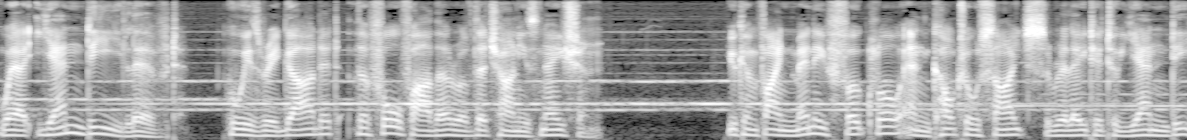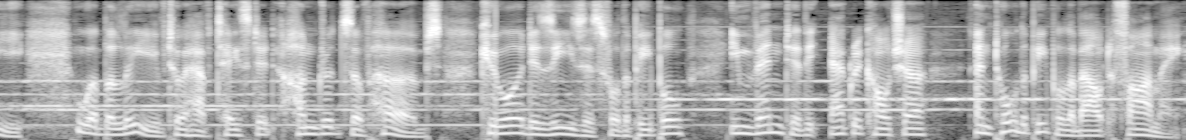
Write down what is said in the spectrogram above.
where Yan Di lived, who is regarded the forefather of the Chinese nation. You can find many folklore and cultural sites related to Yan Di, who are believed to have tasted hundreds of herbs, cured diseases for the people, invented the agriculture, and taught the people about farming.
